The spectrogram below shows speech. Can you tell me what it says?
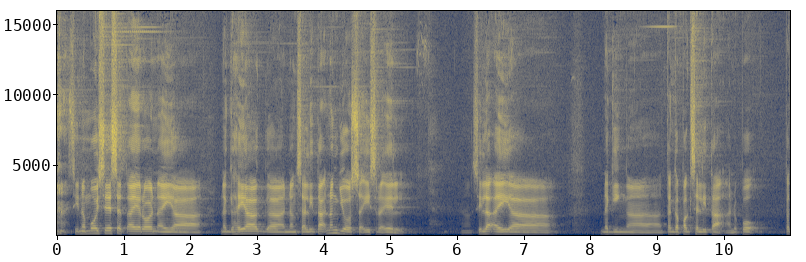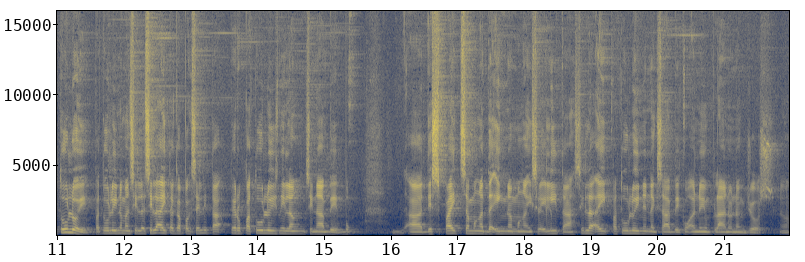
sina Moises at Aaron ay ah, naghayag ah, ng salita ng Diyos sa Israel. Sila ay ah, naging ah, tagapagsalita. Ano po? Patuloy. Patuloy naman sila. Sila ay tagapagsalita, pero patuloy nilang sinabi. Ah, despite sa mga daing ng mga Israelita, sila ay patuloy na nagsabi kung ano yung plano ng Diyos. No?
